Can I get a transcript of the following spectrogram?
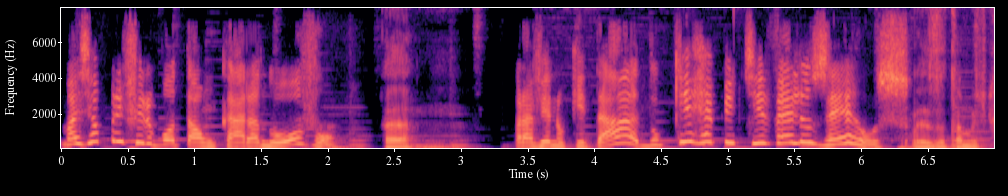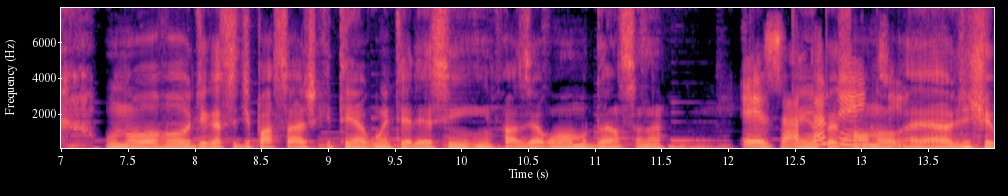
Mas eu prefiro botar um cara novo. É. Para ver no que dá, do que repetir velhos erros. Exatamente. O novo, diga-se de passagem, que tem algum interesse em fazer alguma mudança, né? Exatamente. Tem um pessoal novo. É, a gente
